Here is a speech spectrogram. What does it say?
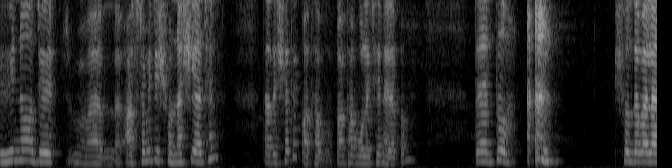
বিভিন্ন যে আশ্রমে যে সন্ন্যাসী আছেন তাদের সাথে কথা কথা বলেছেন এরকম। তো একদম সন্ধ্যাবেলা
